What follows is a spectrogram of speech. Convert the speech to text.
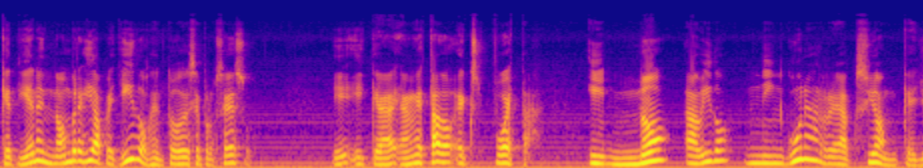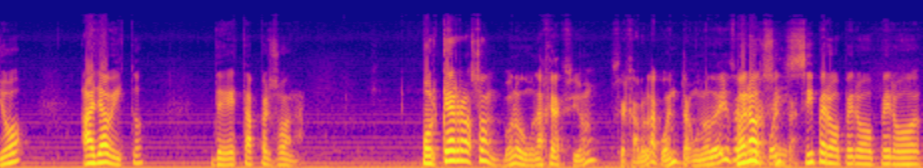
que tienen nombres y apellidos en todo ese proceso y, y que ha- han estado expuestas y no ha habido ninguna reacción que yo haya visto de estas personas. ¿Por qué razón? Bueno, una reacción. Cerraron la cuenta. Uno de ellos cerró Bueno, la sí, cuenta. sí, pero, pero, pero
